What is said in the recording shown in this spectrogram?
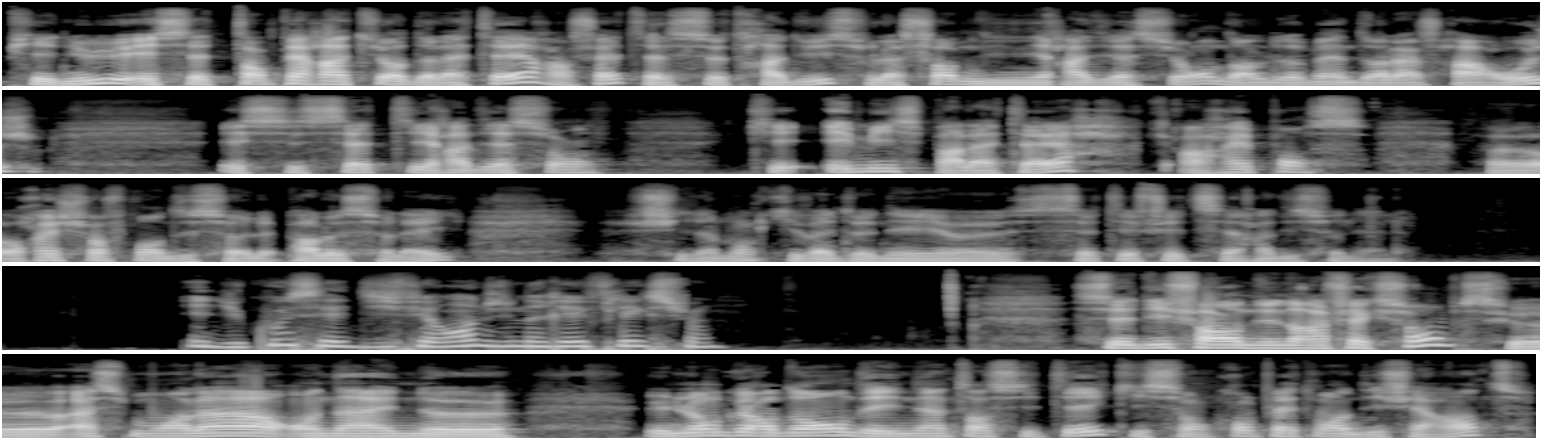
pieds nus. Et cette température de la Terre, en fait, elle se traduit sous la forme d'une irradiation dans le domaine de l'infrarouge. Et c'est cette irradiation qui est émise par la Terre en réponse euh, au réchauffement du soleil, par le Soleil, finalement, qui va donner euh, cet effet de serre additionnel. Et du coup, c'est différent d'une réflexion? C'est différent d'une réflexion parce que à ce moment-là, on a une, une longueur d'onde et une intensité qui sont complètement différentes.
